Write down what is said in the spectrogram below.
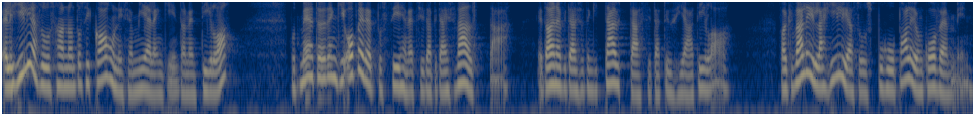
Eli hiljaisuushan on tosi kaunis ja mielenkiintoinen tila, mutta meidät on jotenkin opetettu siihen, että sitä pitäisi välttää. Että aina pitäisi jotenkin täyttää sitä tyhjää tilaa. Vaikka välillä hiljaisuus puhuu paljon kovemmin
